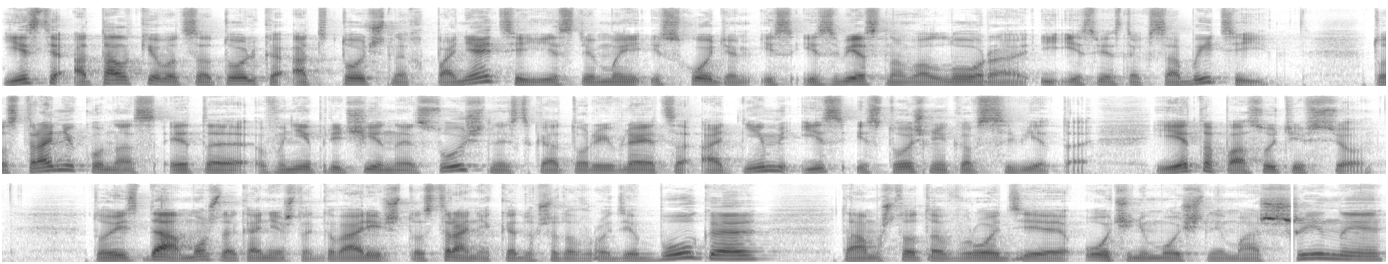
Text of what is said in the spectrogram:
Если отталкиваться только от точных понятий, если мы исходим из известного лора и известных событий, то странник у нас это внепричинная сущность, которая является одним из источников света. И это по сути все. То есть, да, можно, конечно, говорить, что странник это что-то вроде бога, там что-то вроде очень мощной машины,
